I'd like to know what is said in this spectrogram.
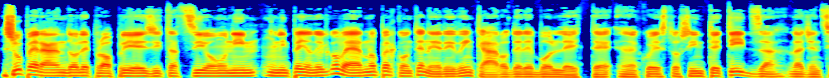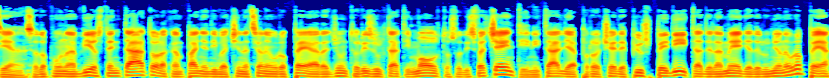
superando le proprie esitazioni. Un impegno del governo per contenere il rincaro delle bollette. Eh, questo sintetizza l'agenzia ANSA. Dopo un avvio stentato, la campagna di vaccinazione europea ha raggiunto risultati molto soddisfacenti. In Italia procede più spedita della media dell'Unione Europea.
